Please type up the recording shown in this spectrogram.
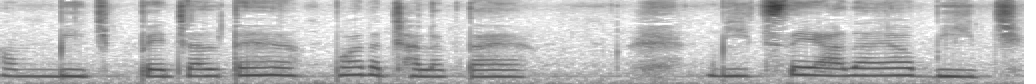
हम बीच पे चलते हैं, बहुत अच्छा लगता है। बीच से याद आया, बीच।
